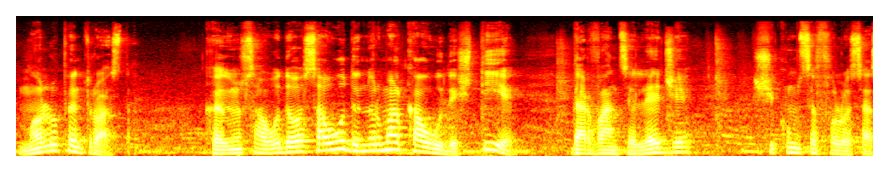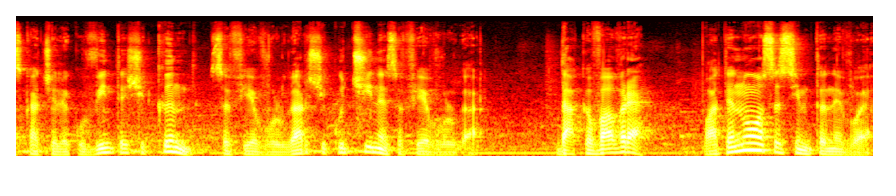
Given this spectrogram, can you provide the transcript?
mă lupt pentru asta. Că nu se audă, o să audă, normal că aude, știe, dar va înțelege și cum să folosească acele cuvinte și când să fie vulgar și cu cine să fie vulgar. Dacă va vrea. Poate nu o să simtă nevoia.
